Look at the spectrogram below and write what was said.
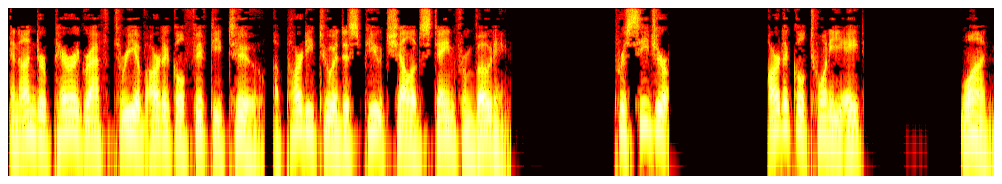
and under paragraph 3 of Article 52, a party to a dispute shall abstain from voting. Procedure Article 28 1.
